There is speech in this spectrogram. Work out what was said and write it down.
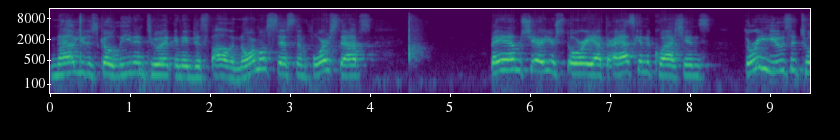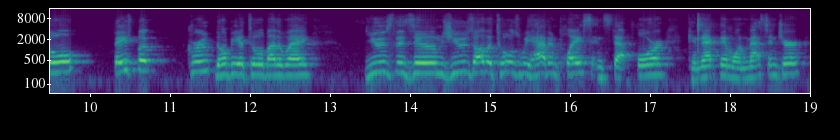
now you just go lead into it and then just follow the normal system, four steps. Bam, share your story after asking the questions. Three, use a tool Facebook group, don't be a tool, by the way. Use the Zooms, use all the tools we have in place. In step four, connect them on Messenger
